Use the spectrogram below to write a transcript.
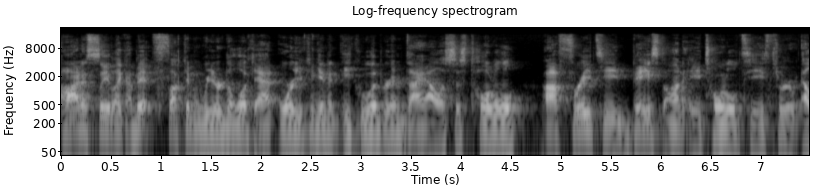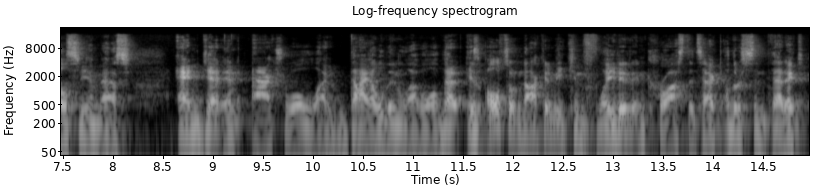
honestly like a bit fucking weird to look at, or you can get an equilibrium dialysis total uh, free T based on a total T through LCMS and get an actual like dialed in level that is also not going to be conflated and cross detect other synthetic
